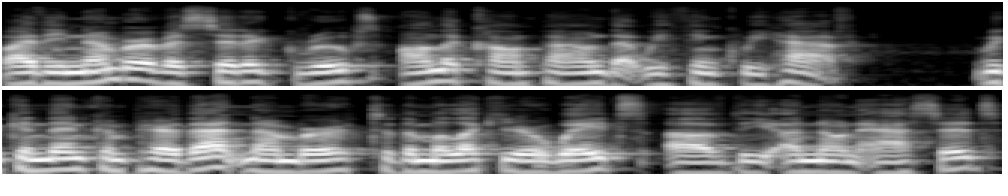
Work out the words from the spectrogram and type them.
by the number of acidic groups on the compound that we think we have. We can then compare that number to the molecular weights of the unknown acids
